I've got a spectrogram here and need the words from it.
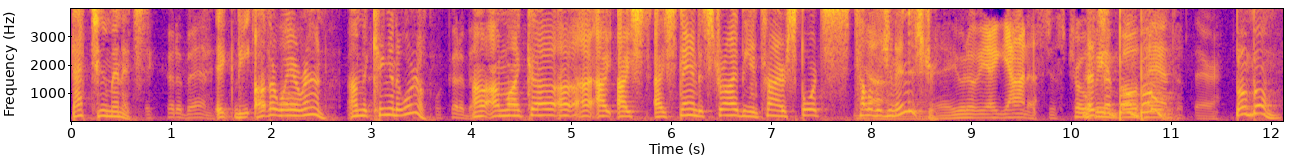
that two minutes, It Could have been. it, the other way around. I'm the king of the world. could have been? Uh, I'm like, uh, I, I, I stand astride the entire sports television industry. Yeah, you would have yeah, Giannis just trophy That's in boom, both boom. hands up there. Boom, boom.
